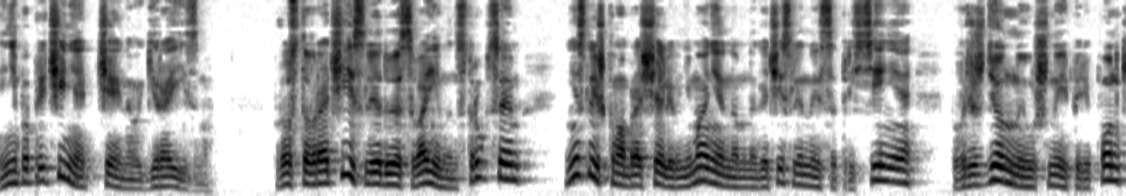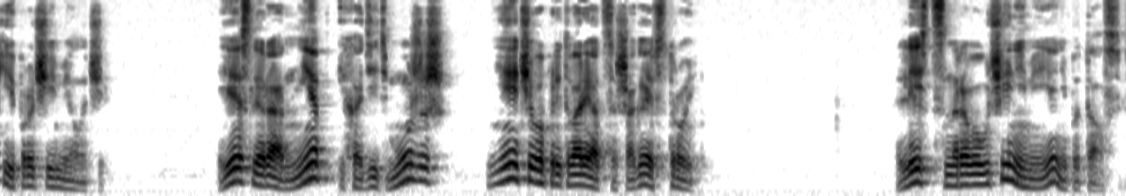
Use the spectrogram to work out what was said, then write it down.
И не по причине отчаянного героизма. Просто врачи, следуя своим инструкциям, не слишком обращали внимание на многочисленные сотрясения, поврежденные ушные перепонки и прочие мелочи. Если ран нет и ходить можешь, нечего притворяться, шагай в строй. Лезть с нравоучениями я не пытался.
